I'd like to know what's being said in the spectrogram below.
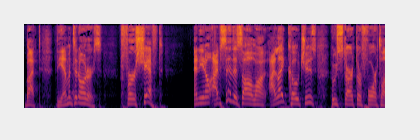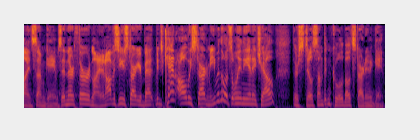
But the Edmonton Oilers, first shift. And you know, I've said this all along. I like coaches who start their fourth line some games and their third line. And obviously you start your best, but you can't always start them. Even though it's only in the NHL, there's still something cool about starting a game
